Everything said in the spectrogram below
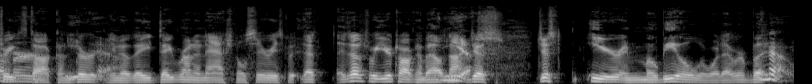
Street or- Stock on dirt. You know, they, they run a national series, but that, that's what you're talking about, not Yes. just, just here in Mobile or whatever, but No.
